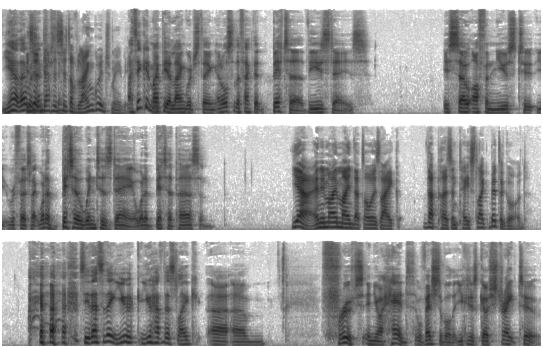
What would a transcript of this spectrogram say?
Yeah, that Is was a deficit of language? Maybe. I think it might be a language thing, and also the fact that bitter these days is so often used to refer to like what a bitter winter's day or what a bitter person. yeah, and in my mind, that's always like that person tastes like Bittergourd. See, that's the thing. You you have this like uh, um, fruit in your head or vegetable that you could just go straight to.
